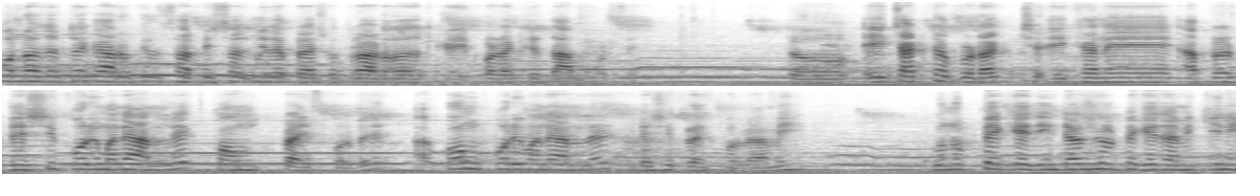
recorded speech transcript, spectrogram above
পনেরো হাজার টাকা আরও কিছু সার্ভিস চার্জ মিলে প্রায় সতেরো আঠারো হাজার টাকা এই প্রোডাক্টের দাম পড়ছে। তো এই চারটা প্রোডাক্ট এখানে আপনার বেশি পরিমাণে আনলে কম প্রাইস পড়বে। আর কম পরিমাণে আনলে বেশি প্রাইস পড়বে। আমি কোনো প্যাকেজ ইন্টারন্যাশনাল প্যাকেজ আমি কিনি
